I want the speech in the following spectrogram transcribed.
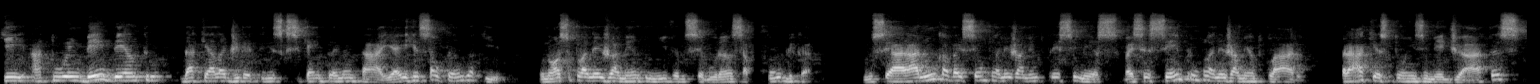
que atuem bem dentro daquela diretriz que se quer implementar. E aí, ressaltando aqui, o nosso planejamento nível de segurança pública, no Ceará nunca vai ser um planejamento para esse mês, vai ser sempre um planejamento, claro, para questões imediatas,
